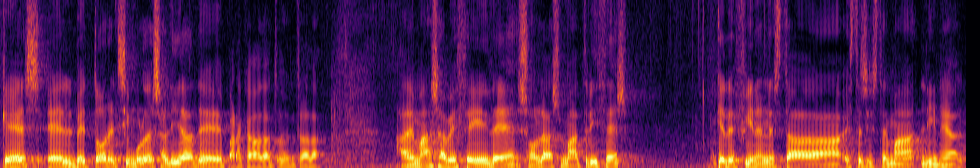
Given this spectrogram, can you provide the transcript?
que es el vector, el símbolo de salida de, para cada dato de entrada. Además, A, B, C y D son las matrices que definen este sistema lineal.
